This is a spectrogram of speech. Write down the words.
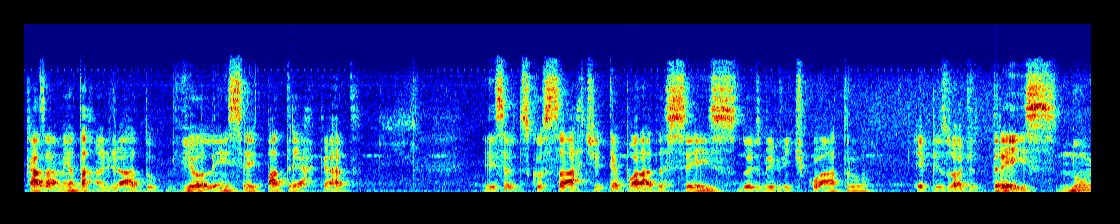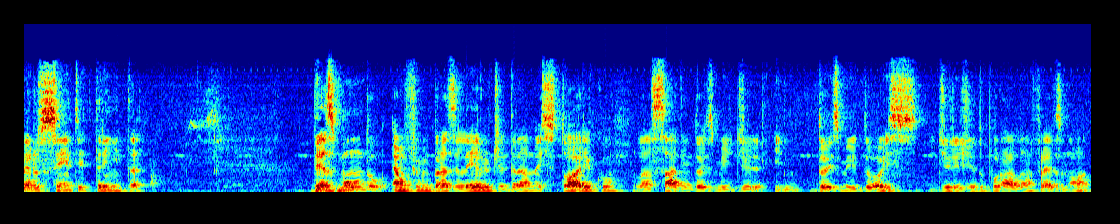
casamento arranjado, violência e patriarcado. Esse é o Discussarte, temporada 6, 2024, episódio 3, número 130. Desmundo é um filme brasileiro de drama histórico, lançado em 2002 e dirigido por Alain Fresnot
